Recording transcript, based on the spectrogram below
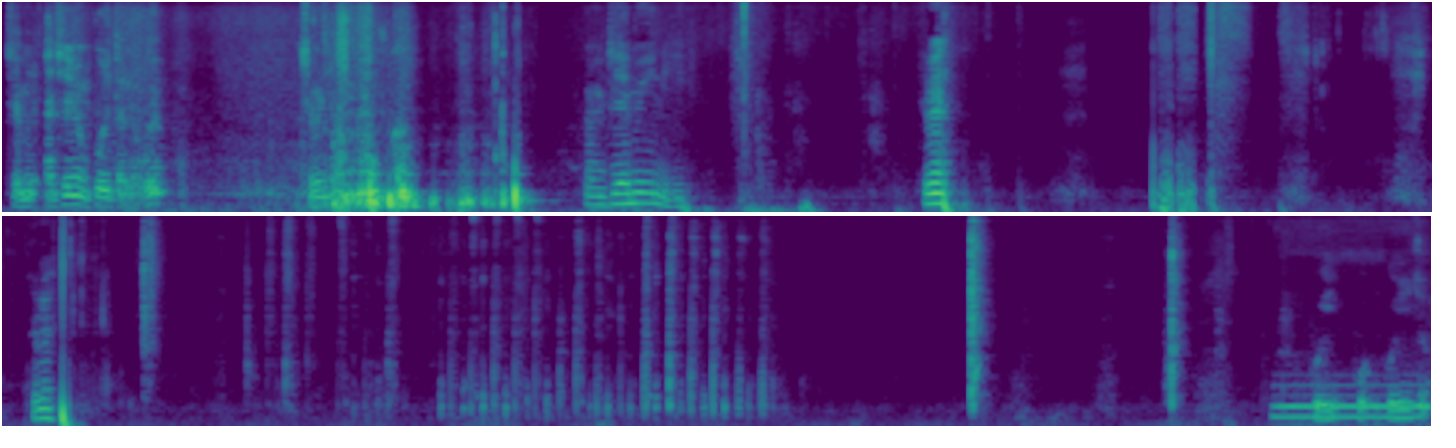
재민, 아, 재민 보여달라고요? 재민 한번? 그럼 재민이. 재민. 재민. 보이, 보, 보이죠?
